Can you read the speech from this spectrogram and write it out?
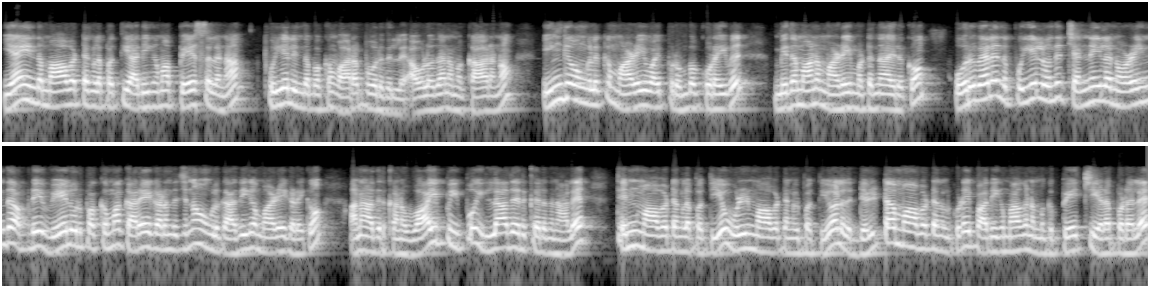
ஏன் இந்த மாவட்டங்களை பத்தி அதிகமா பேசலைன்னா புயல் இந்த பக்கம் வரப்போறது இல்லை அவ்வளவுதான் நம்ம காரணம். இங்க உங்களுக்கு மழை வாய்ப்பு ரொம்ப குறைவு. மிதமான மழை மட்டும்தான் இருக்கும். ஒருவேளை இந்த புயல் வந்து சென்னையில நுழைந்து அப்படியே வேலூர் பக்கமா கரையை கடந்துச்சுன்னா உங்களுக்கு அதிக மழை கிடைக்கும். ஆனா அதற்கான வாய்ப்பு இப்போ இல்லாத இருக்கிறதுனால தென் மாவட்டங்களை பத்தியோ உள் மாவட்டங்கள் பத்தியோ அல்லது டெல்டா மாவட்டங்கள் கூட இப்போ அதிகமாக நமக்கு பேச்சு இடப்படலை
